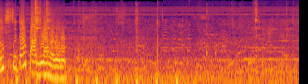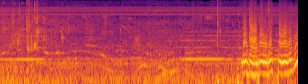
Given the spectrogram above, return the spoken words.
মিক্সটিটা পাতলা হবে না। এই ফেলে দেবো।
